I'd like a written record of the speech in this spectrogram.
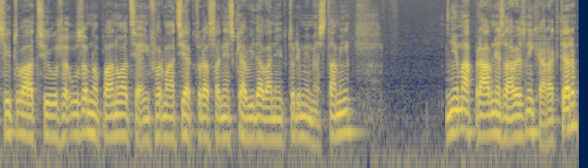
situáciu, že územno-plánovacia informácia, ktorá sa dneska vydáva niektorými mestami, nemá právne záväzný charakter.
